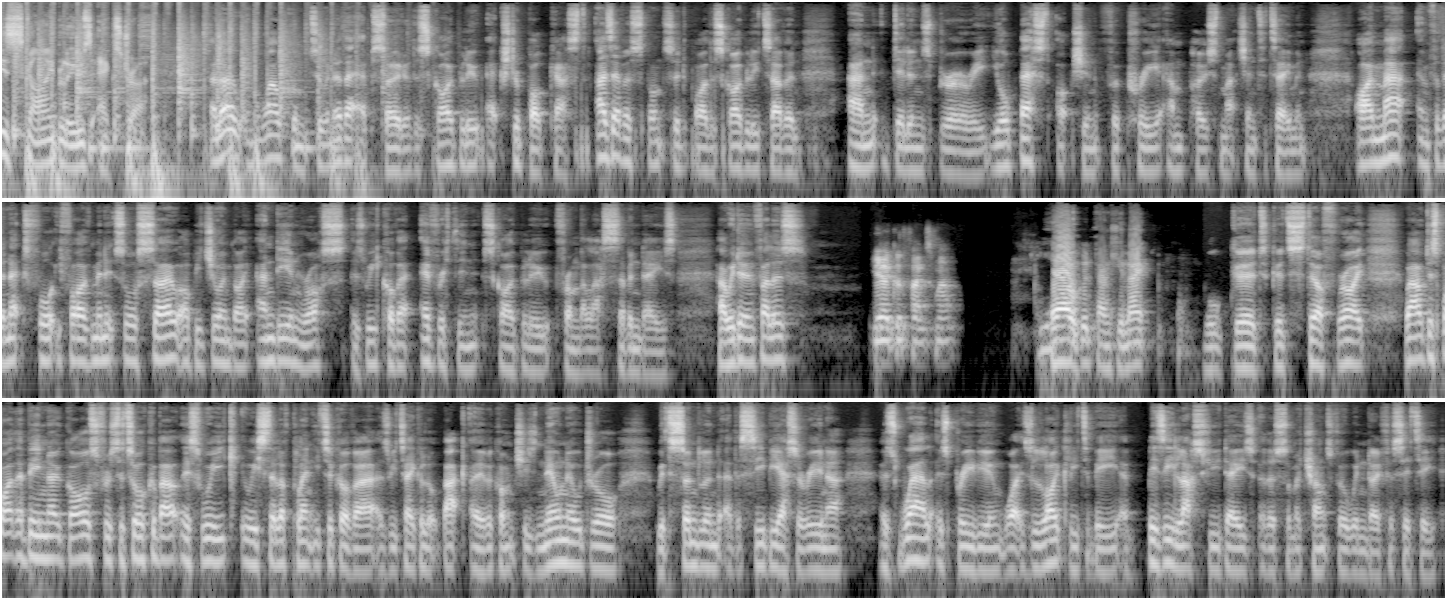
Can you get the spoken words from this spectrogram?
Is Sky Blues Extra. Hello and welcome to another episode of the Sky Blue Extra podcast, as ever sponsored by the Sky Blue Tavern and Dhillons Brewery, your best option for pre and post match entertainment. I'm Matt, and for the next 45 minutes or so, I'll be joined by Andy and Ross as we cover everything Sky Blue from the last seven days. How are we doing, fellas? Yeah, good. Thanks, Matt. Yeah, well, good. Thank you, mate. All good, good stuff. Right. Well, despite there being no goals for us to talk about this week, we still have plenty to cover as we take a look back over Coventry's nil-nil draw with Sunderland at the CBS Arena, as well as previewing what is likely to be a busy last few days of the summer transfer window for City,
